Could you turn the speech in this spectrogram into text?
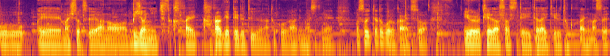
を、えー、まあ、一つあのビジョンにちょっと掲げてるというようなところがありましてね、まあ、そういったところからちょっといろいろ手出させていただいているところがあります。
